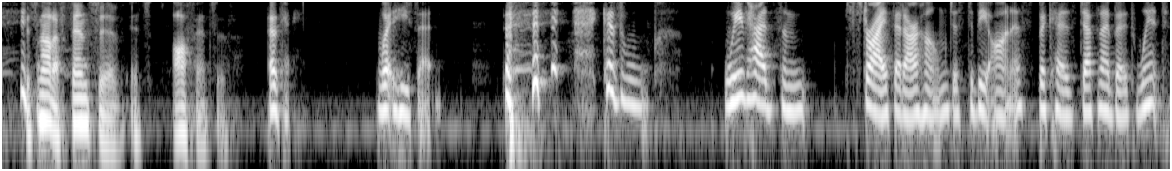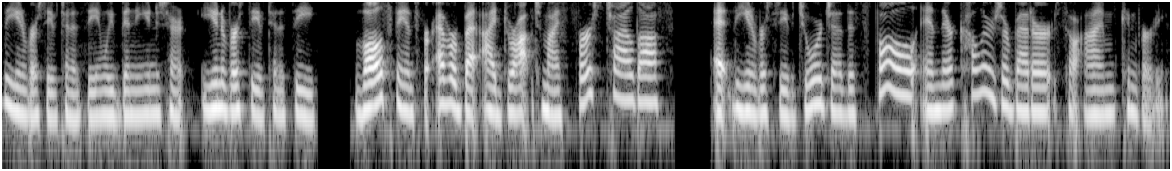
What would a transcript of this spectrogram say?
it's not offensive, it's offensive. Okay. What he said. Because we've had some strife at our home, just to be honest, because Jeff and I both went to the University of Tennessee and we've been the University of Tennessee Vols fans forever. But I dropped my first child off at the University of Georgia this fall and their colors are better. So I'm converting.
